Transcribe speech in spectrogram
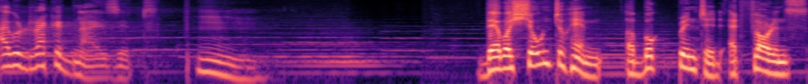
I would recognize it. Hmm. There was shown to him a book printed at Florence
